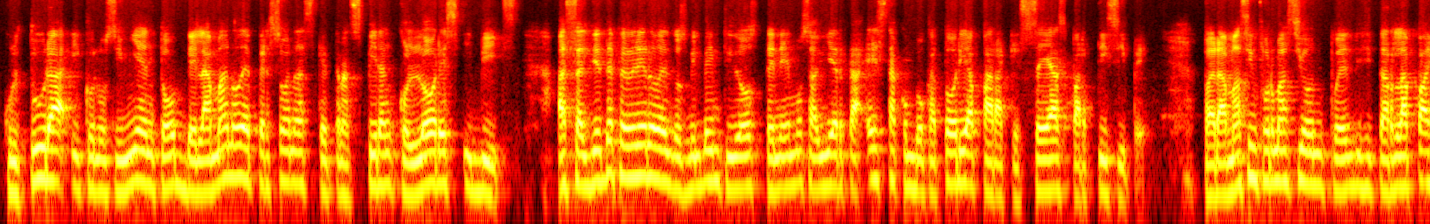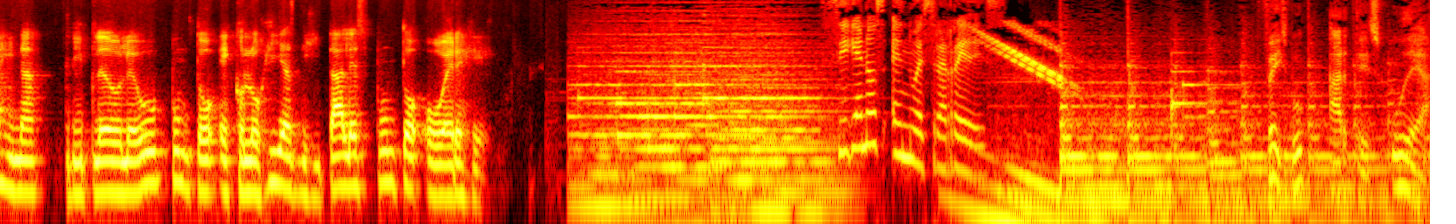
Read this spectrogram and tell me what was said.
cultura y conocimiento de la mano de personas que transpiran colores y beats. Hasta el 10 de febrero del 2022 tenemos abierta esta convocatoria para que seas partícipe. Para más información puedes visitar la página www.ecologiasdigitales.org. Síguenos en nuestras redes. Facebook Artes UDA.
